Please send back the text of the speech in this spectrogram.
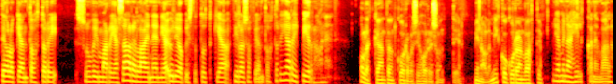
teologian tohtori Suvi-Maria Saarelainen ja yliopistotutkija, filosofian tohtori Jari Pirhonen. Olet kääntänyt korvasi horisonttiin. Minä olen Mikko Kurenlahti. Ja minä Hilkkanen Vala.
